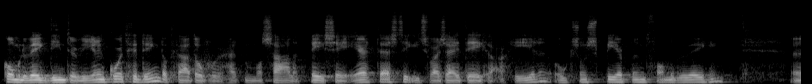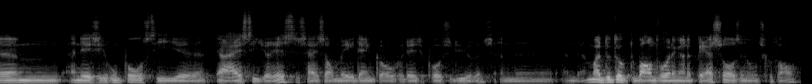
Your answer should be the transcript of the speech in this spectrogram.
Komende week dient er weer een kort geding. Dat gaat over het massale PCR-testen, iets waar zij tegen ageren. Ook zo'n speerpunt van de beweging. Um, en deze Jeroen Pols, die, ja, hij is de jurist, dus hij zal meedenken over deze procedures. En, en, maar doet ook de beantwoording aan de pers, zoals in ons geval.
